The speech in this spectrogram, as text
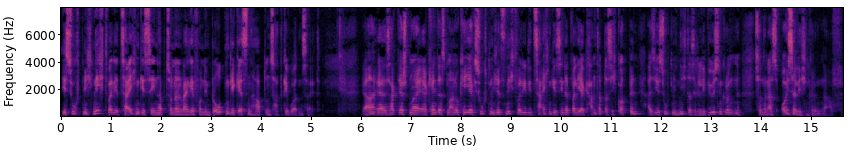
ihr sucht mich nicht, weil ihr Zeichen gesehen habt, sondern weil ihr von den Broten gegessen habt und satt geworden seid. Ja, er sagt erstmal, er kennt erstmal an, okay, ihr sucht mich jetzt nicht, weil ihr die Zeichen gesehen habt, weil ihr erkannt habt, dass ich Gott bin. Also ihr sucht mich nicht aus religiösen Gründen, sondern aus äußerlichen Gründen auf.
